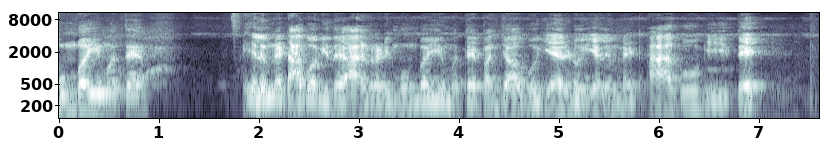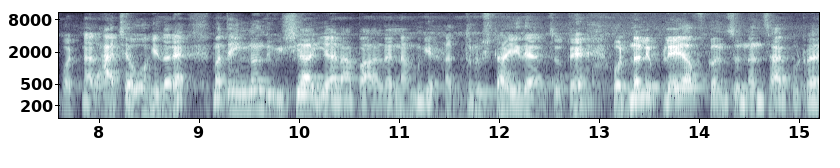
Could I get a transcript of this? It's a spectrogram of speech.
ಮುಂಬೈ ಮತ್ತು ಎಲಿಮಿನೇಟ್ ಆಗೋಗಿದೆ. ಆಲ್ರೆಡಿ ಮುಂಬೈ ಮತ್ತು ಪಂಜಾಬು ಎರಡು ಎಲಿಮಿನೇಟ್ ಆಗೋಗಿದೆ. ಒಟ್ನಲ್ಲಿ ಆಚೆ ಹೋಗಿದ್ದಾರೆ. ಮತ್ತು ಇನ್ನೊಂದು ವಿಷಯ ಏನಪ್ಪ ಅಂದರೆ ನಮಗೆ ಅದೃಷ್ಟ ಇದೆ ಅನಿಸುತ್ತೆ. ಒಟ್ಟಿನಲ್ಲಿ ಪ್ಲೇ ಆಫ್ ಕನಸು ನನಸಾಗ್ಬಿಟ್ರೆ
